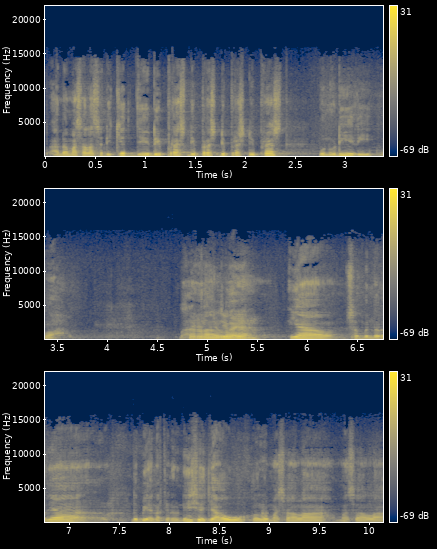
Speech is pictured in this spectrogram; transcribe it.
ada masalah sedikit di depres depres depres depres bunuh diri. Wah. Serem kalau juga. ya, ya sebenarnya lebih enak Indonesia jauh kalau masalah masalah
